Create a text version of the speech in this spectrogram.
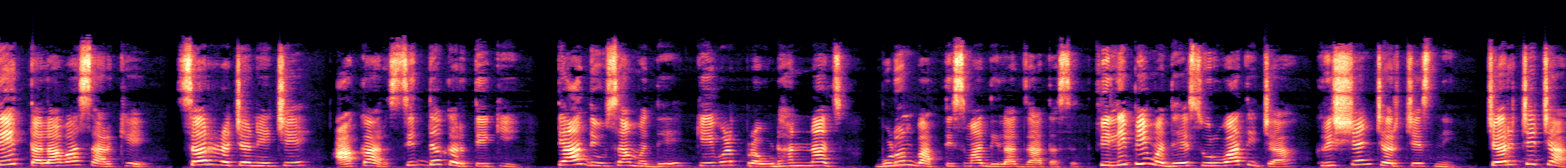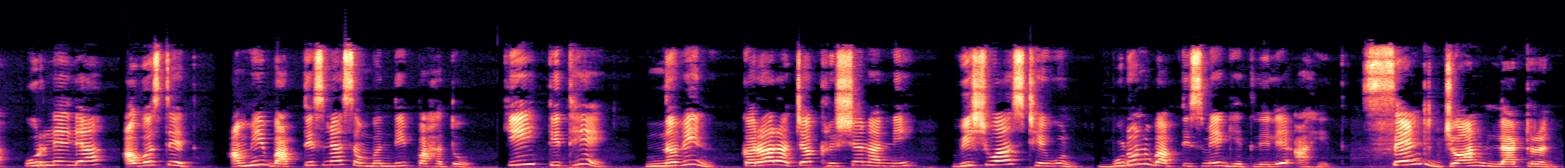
ते तलावासारखे संरचनेचे आकार सिद्ध करते की त्या दिवसामध्ये केवळ प्रौढांनाच बुडून बाप्तिस्मा दिला जात असत. फिलिपीमध्ये सुरुवातीच्या ख्रिश्चन चर्चेसनी चर्चच्या उरलेल्या अवस्थेत आम्ही बाप्तिस्म्यासंबंधी पाहतो की तिथे नवीन कराराच्या ख्रिश्चनांनी विश्वास ठेवून बुडून बाप्तिस्मे घेतलेले आहेत. सेंट जॉन लॅटरन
